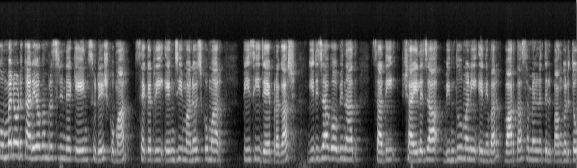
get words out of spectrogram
Kummanode കരയോഗം president K N Suresh Kumar secretary M G Manoj Kumar P C Jayaprakash Girija Gopinath Sathi Shailaja Bindumani എന്നിവർ വാർത്താസമ്മേളനത്തിൽ പങ്കെടുത്തു.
